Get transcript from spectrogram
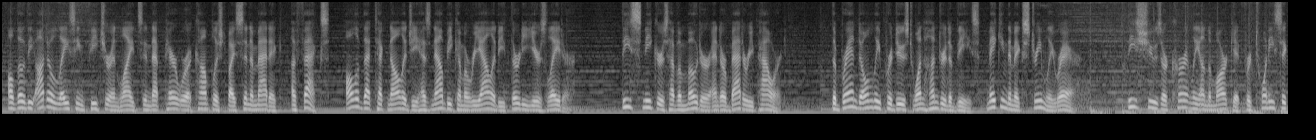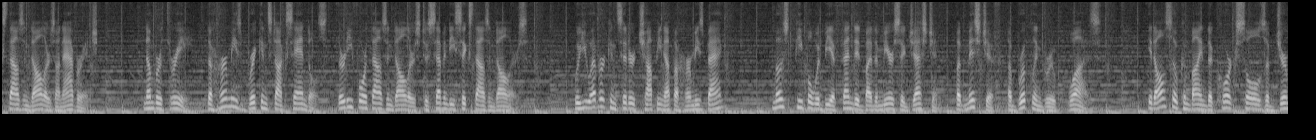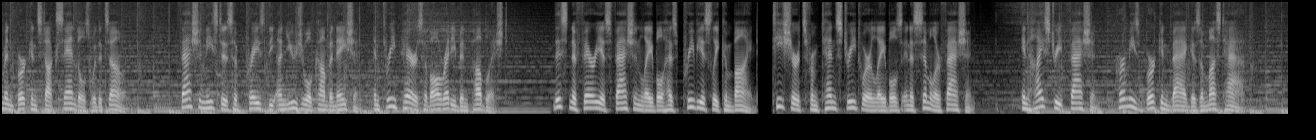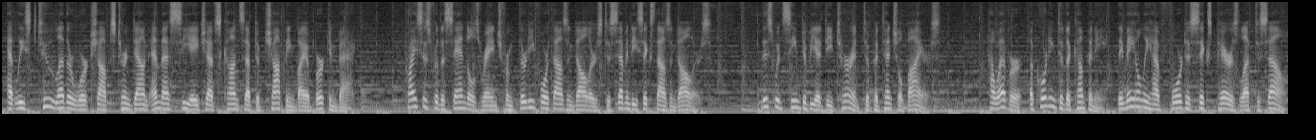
Although the auto-lacing feature and lights in that pair were accomplished by cinematic effects, all of that technology has now become a reality 30 years later. These sneakers have a motor and are battery-powered. The brand only produced 100 of these, making them extremely rare. These shoes are currently on the market for $26,000 on average. Number 3. The Hermes Birkenstock Sandals, $34,000 to $76,000. Will you ever consider chopping up a Hermes bag? Most people would be offended by the mere suggestion, but MSCHF, a Brooklyn group, was. It also combined the cork soles of German Birkenstock sandals with its own. Fashionistas have praised the unusual combination, and three pairs have already been published. This nefarious fashion label has previously combined, T-shirts from 10 streetwear labels in a similar fashion. In high street fashion, Hermes Birkin bag is a must-have. At least two leather workshops turned down MSCHF's concept of chopping by a Birkin bag. Prices for the sandals range from $34,000 to $76,000. This would seem to be a deterrent to potential buyers. However, according to the company, they may only have 4 to 6 pairs left to sell.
